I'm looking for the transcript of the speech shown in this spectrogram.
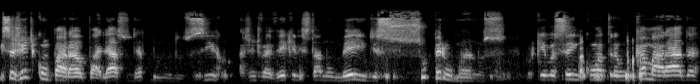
E se a gente comparar o palhaço dentro do mundo do circo, a gente vai ver que ele está no meio de super-humanos, porque você encontra um camarada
